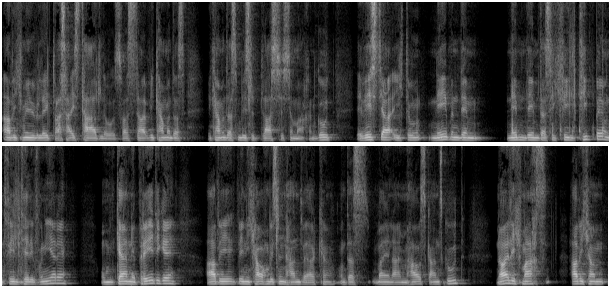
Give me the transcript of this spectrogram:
habe ich mir überlegt, was heißt tadellos? Was, wie, kann man das, wie kann man das ein bisschen plastischer machen? Gut, ihr wisst ja, ich tue neben dem, neben dem, dass ich viel tippe und viel telefoniere und gerne predige, habe, bin ich auch ein bisschen Handwerker und das war in einem Haus ganz gut. Neulich habe ich am,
